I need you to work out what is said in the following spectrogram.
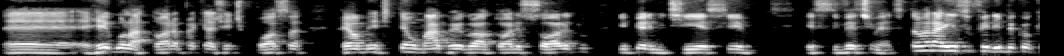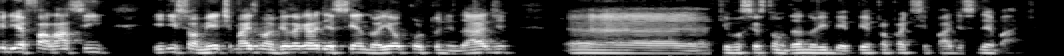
é, regulatória para que a gente possa realmente ter um marco regulatório sólido e permitir esse, esses investimentos. Então, era isso, Felipe, que eu queria falar, assim, inicialmente, mais uma vez, agradecendo aí a oportunidade é, que vocês estão dando ao IBP para participar desse debate.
